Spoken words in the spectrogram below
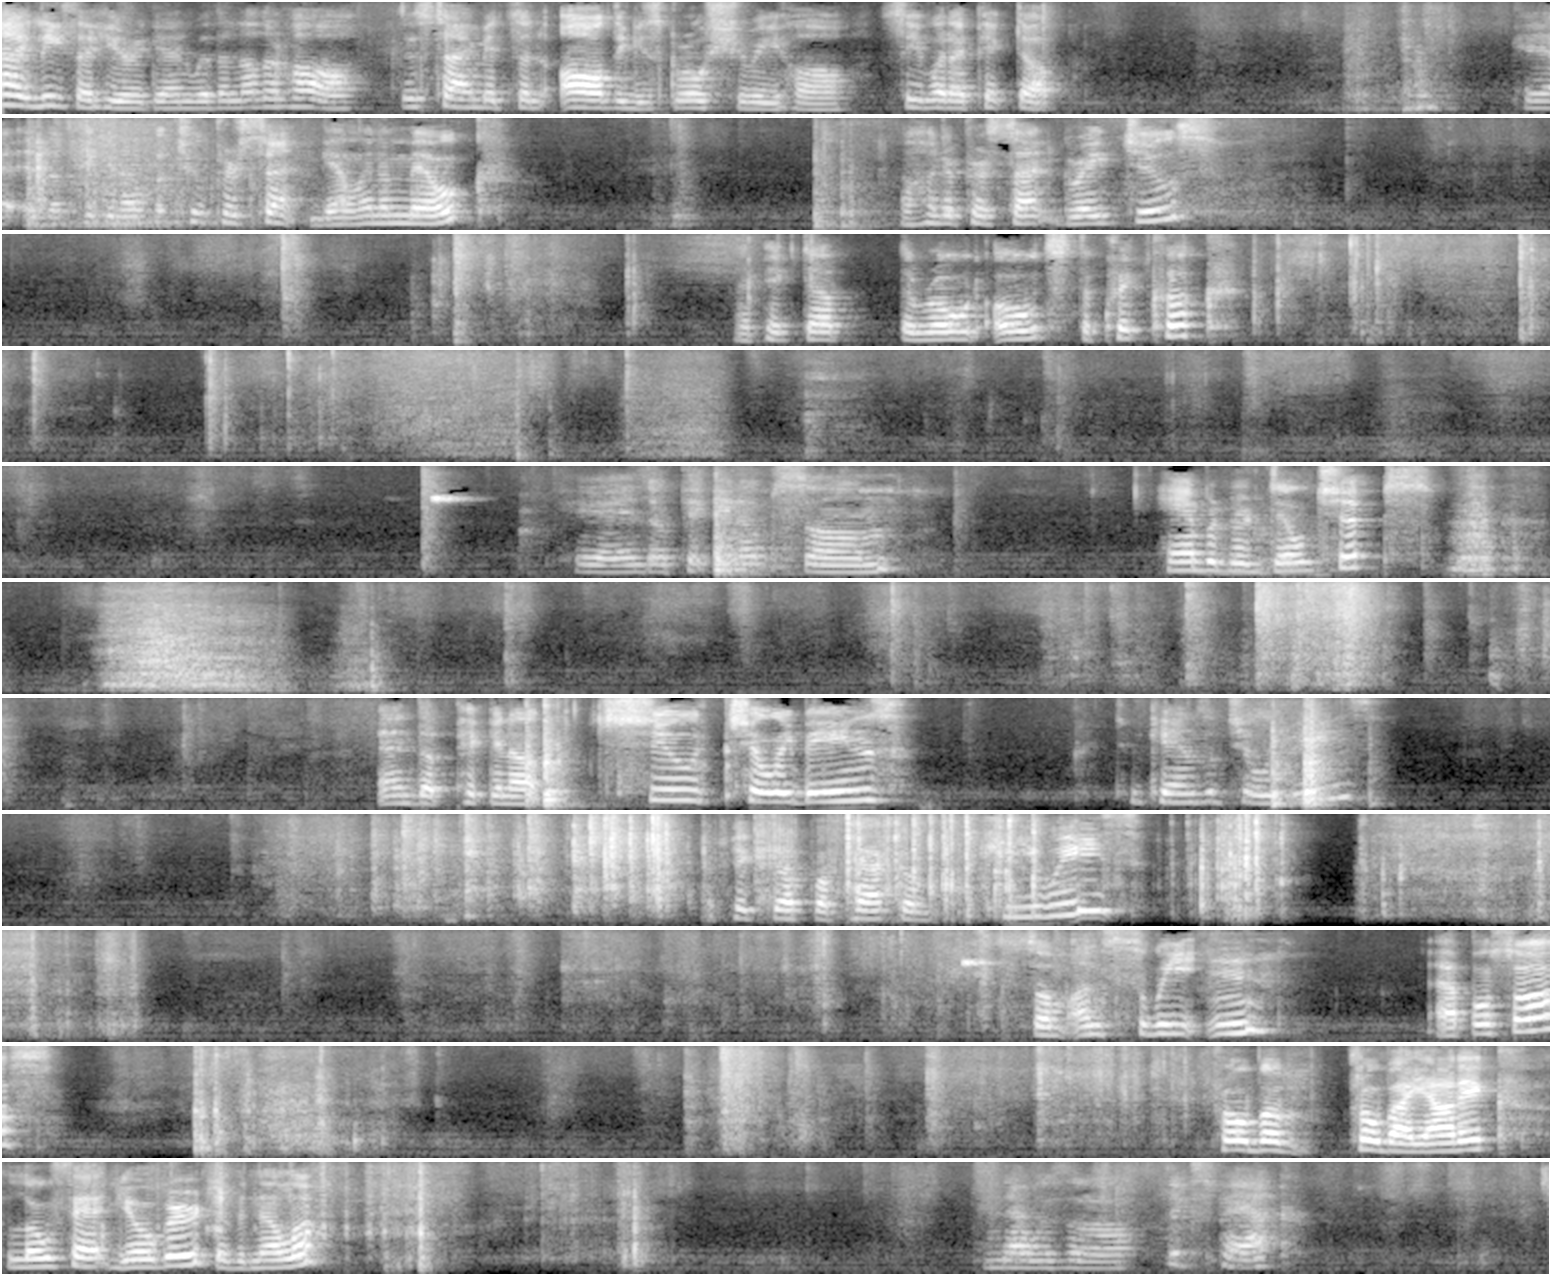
Hi, Lisa here again with another haul. This time it's an Aldi's grocery haul. See what I picked up. Okay, I ended up picking up a 2% gallon of milk. 100% grape juice. I picked up the rolled oats, the quick cook. Okay, I ended up picking up some hamburger dill chips. End up picking up two chili beans, two cans of chili beans. I picked up a pack of kiwis. Some unsweetened applesauce. Probi probiotic low-fat yogurt, the vanilla. And that was a six-pack.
